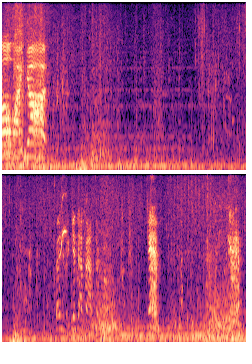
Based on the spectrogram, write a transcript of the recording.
Oh my god! Benjamin, get that bastard! Get him! Get him!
